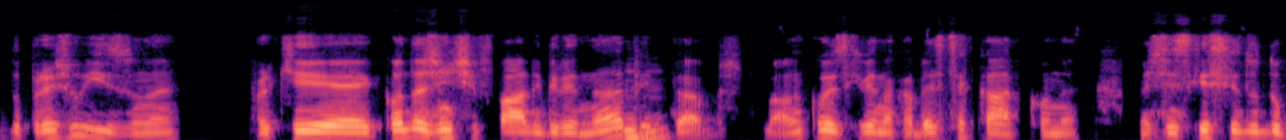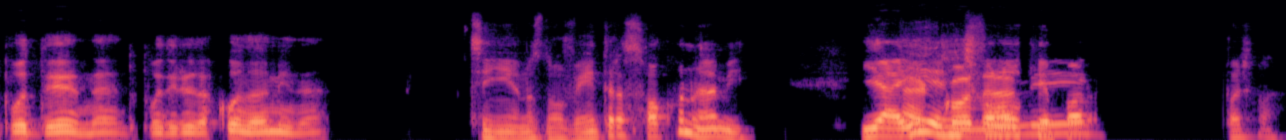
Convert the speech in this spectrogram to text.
do prejuízo, né? Porque quando a gente fala em beat'em up, Uhum. a única coisa que vem na cabeça é Capcom, né? Mas tinha esquecido do poder, né? Do poderio da Konami, né? Sim, anos 90 era só Konami. E aí É, a gente falou Konami- que... pode- falar.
